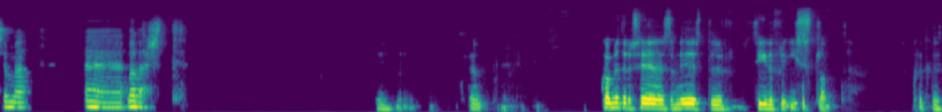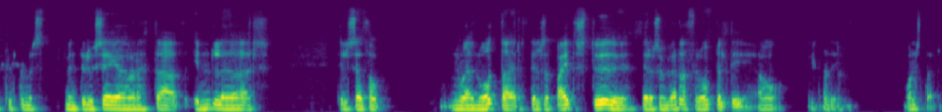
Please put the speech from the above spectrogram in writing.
sem að, uh, var verst. Mm -hmm. Hvað myndir þú segja þess að niðurstur þýða fyrir Ísland? Hvernig myndir þú segja að það var hægt að innlegaðar til þess að þá nú að nota þér til þess að bæta stöðu þeirra sem verða fyrir ofbeldi á Íslandi? Vonastæður?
